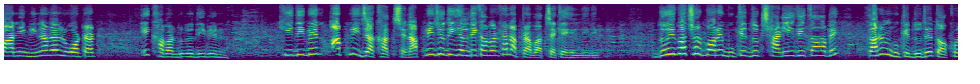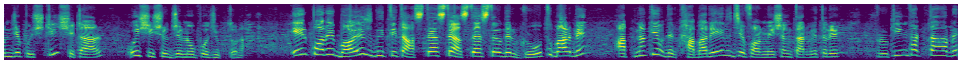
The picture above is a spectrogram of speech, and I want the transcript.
পানি মিনারেল ওয়াটার এই খাবারগুলো দিবেন। কি দিবেন? আপনি যা খাচ্ছেন। আপনি যদি হেলদি খাবার খান, আপনার বাচ্চাকে হেলদি দিবেন। দুই বছর পরে বুকের দুধ ছাড়িয়ে দিতে হবে, কারণ বুকের দুধে তখন যে পুষ্টি, সেটা আর ওই শিশুর জন্য উপযুক্ত না। এরপরে বয়স ভিত্তিতে আস্তে আস্তে আস্তে আস্তে ওদের গ্রোথ বাড়বে। আপনাকে ওদের খাবারের যে ফরমেশন তার ভেতরে প্রোটিন থাকতে হবে।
